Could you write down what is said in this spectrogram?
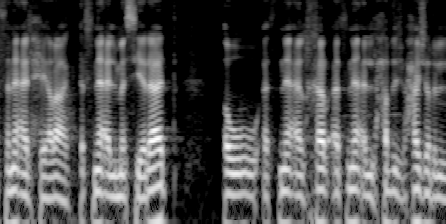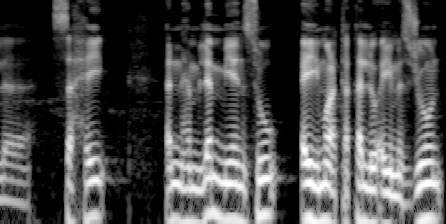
أثناء الحراك أثناء المسيرات أو أثناء الخر أثناء الحجر الصحي أنهم لم ينسوا أي معتقل وأي مسجون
